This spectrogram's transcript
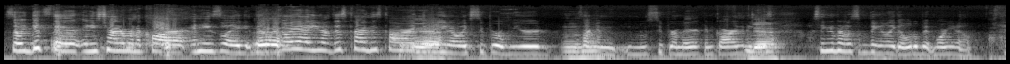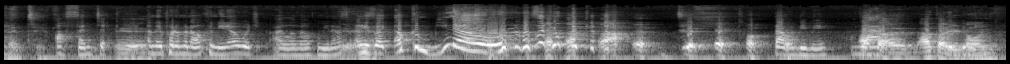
so he gets there and he's trying to rent a car and he's like, they're like, oh yeah, you have this car and this car, and they're you know like super weird, mm-hmm. fucking super American cars, and he Yeah. goes, I was thinking about something like a little bit more, you know, Authentic. authentic. Yeah. And they put him in El Camino, which I love El Caminos, Yeah. and he's like El Camino. I was like, oh my god, that would be me. I thought I thought you were going.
